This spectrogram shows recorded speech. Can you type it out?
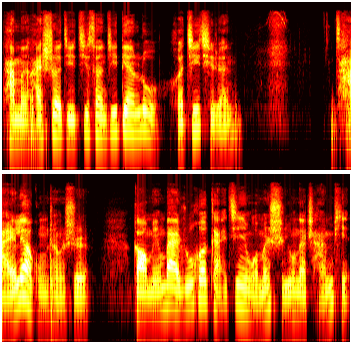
他们还设计计算机电路和机器人。材料工程师搞明白如何改进我们使用的产品。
